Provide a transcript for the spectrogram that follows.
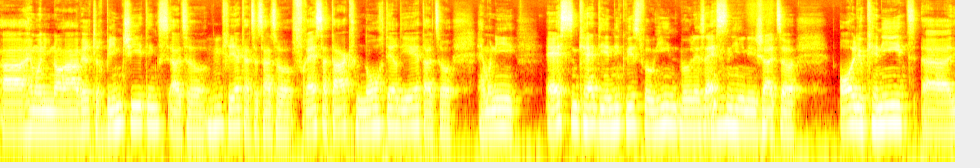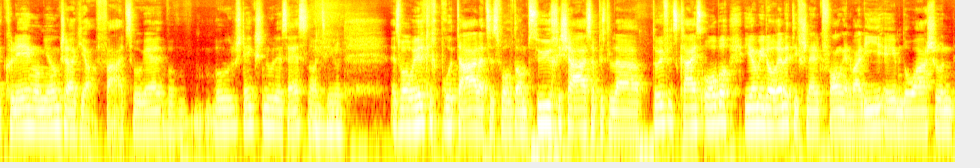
äh, haben wir noch auch wirklich Binge-Eatings also mhm. gekriegt, also, also Fressattacken nach der Diät, also haben wir nie Essen kennt, ich nicht gewusst, wohin, wo das mhm. Essen mhm. hin ist, also all you can eat, äh, die Kollegen haben mich angeschaut, ja, falsch, wo, wo, wo steckst du das Essen halt hin? Und es war wirklich brutal, also es war dann psychisch auch so ein bisschen ein Teufelskreis, aber ich habe mich da relativ schnell gefangen, weil ich eben da auch schon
